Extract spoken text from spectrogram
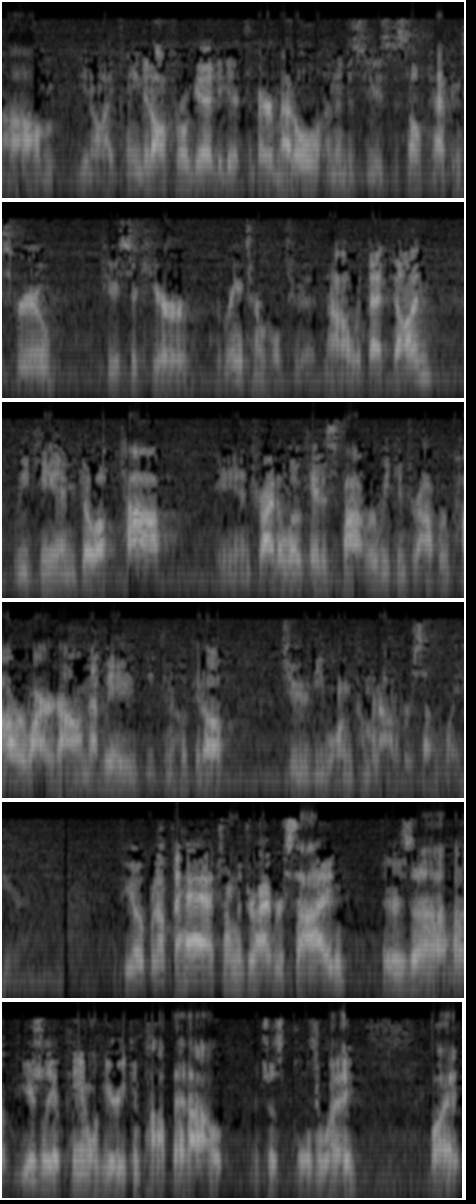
Um, you know, I cleaned it off real good to get it to bare metal and then just used a self-tapping screw to secure the ring terminal to it. Now with that done, we can go up top and try to locate a spot where we can drop our power wire down. That way we can hook it up to the one coming out of our seven-way here. If you open up the hatch on the driver's side, there's a, a, usually a panel here. You can pop that out. It just pulls away. But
